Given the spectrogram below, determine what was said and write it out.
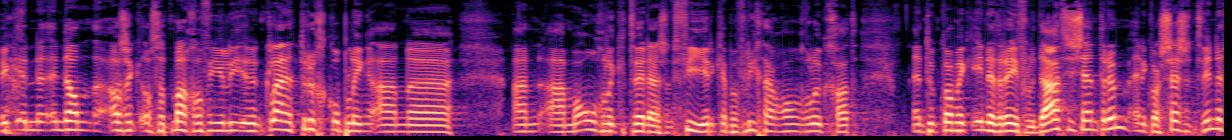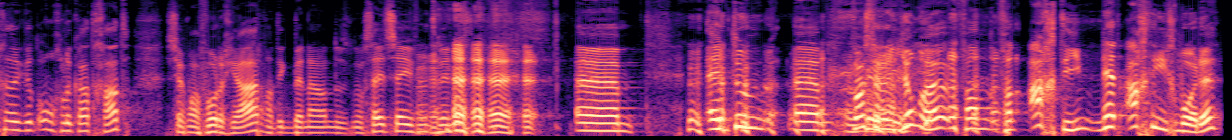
Ik, en, en dan, als, ik, als dat mag, van jullie een kleine terugkoppeling aan, eh, aan, aan mijn ongeluk in 2004. Ik heb een vliegtuigongeluk gehad. En toen kwam ik in het revalidatiecentrum. En ik was 26 dat ik het ongeluk had gehad. Zeg maar vorig jaar, want ik ben nou nog steeds 27. Ehm, en toen ehm, was er een jongen van, van 18, net 18 geworden.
